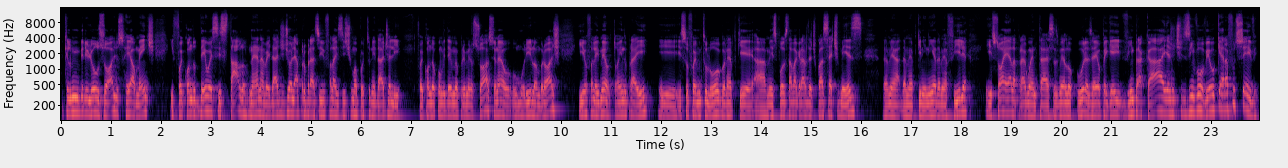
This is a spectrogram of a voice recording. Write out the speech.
Aquilo me brilhou os olhos realmente, e foi quando deu esse estalo, né? Na verdade, de olhar para o Brasil Brasil e falar, existe uma oportunidade ali. Foi quando eu convidei o meu primeiro sócio, né, o, Murilo Ambroge, e eu falei, meu, tô indo para aí. E isso foi muito louco, né, porque a minha esposa estava grávida de quase sete meses, da minha, da minha pequenininha, da minha filha, e só ela para aguentar essas minhas loucuras. Aí eu peguei, vim para cá e a gente desenvolveu o que era Food Save,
